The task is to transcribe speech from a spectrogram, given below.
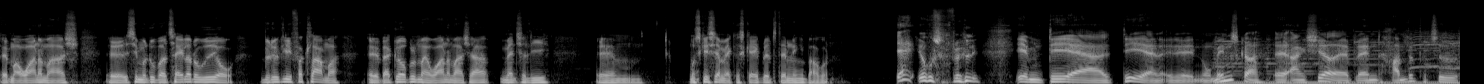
øh, Marijuana March. Øh, Simon, du var taler derude i år. Vil du ikke lige forklare mig, øh, hvad Global Marijuana March er, mens jeg lige øh, måske ser, om jeg kan skabe lidt stemning i baggrunden? Ja, jo, selvfølgelig. Jamen, det er, det er øh, nogle mennesker, øh, arrangeret af blandt andet Hampepartiet,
